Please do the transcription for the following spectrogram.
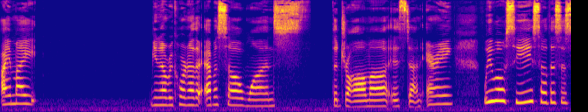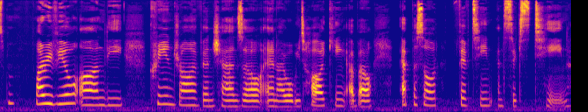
I might you know record another episode once the drama is done airing. We will see. So this is my review on the Korean drama Vincenzo and I will be talking about episode 15 and 16.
